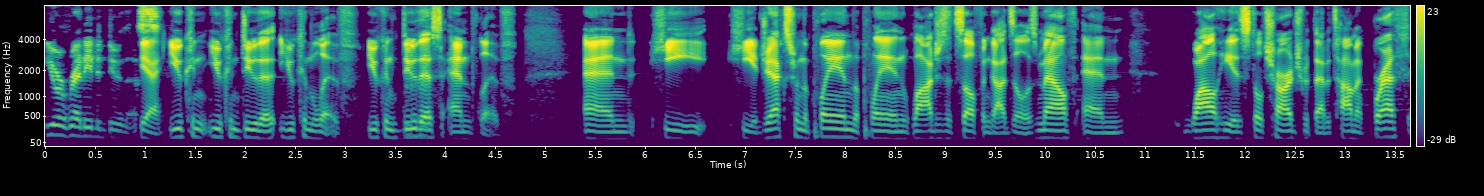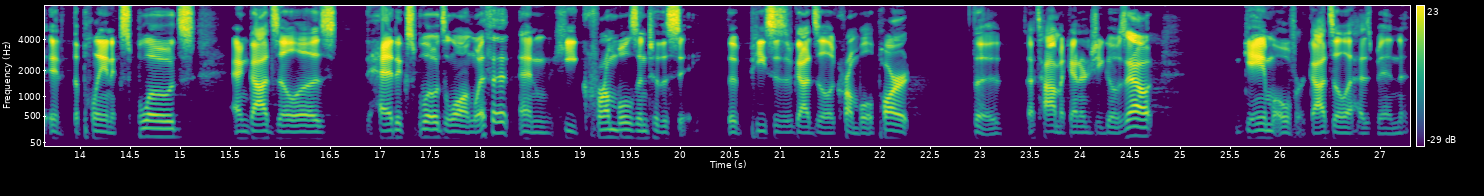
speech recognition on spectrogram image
you're ready to do this. Yeah, you can you can do that. You can live. You can do Mhm. this and live. And he he ejects from the plane. The plane lodges itself in Godzilla's mouth, and while he is still charged with that atomic breath, it the plane explodes, and Godzilla's head explodes along with it, and he crumbles into the sea. The pieces of Godzilla crumble apart. The atomic energy goes out. Game over. Godzilla has been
